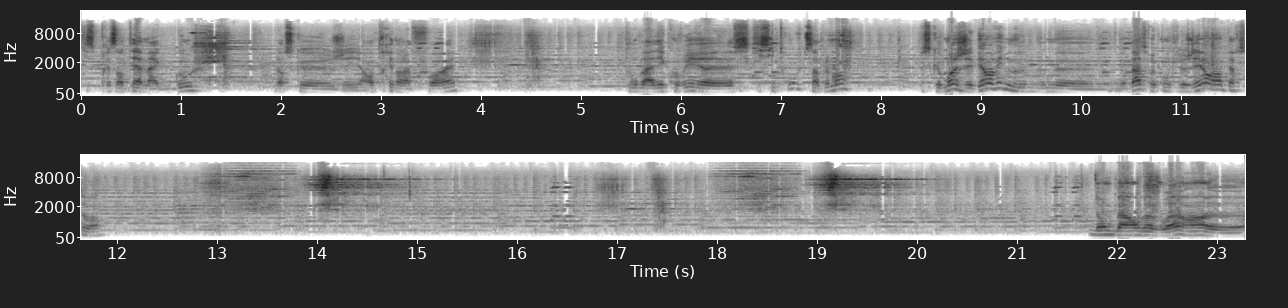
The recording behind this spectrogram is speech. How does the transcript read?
qui se présentait à ma gauche lorsque j'ai entré dans la forêt pour bah, découvrir ce qui s'y trouve, tout simplement. Parce que moi j'ai bien envie de me, battre contre le géant, hein, perso. Hein. Donc bah on va voir, hein, euh,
